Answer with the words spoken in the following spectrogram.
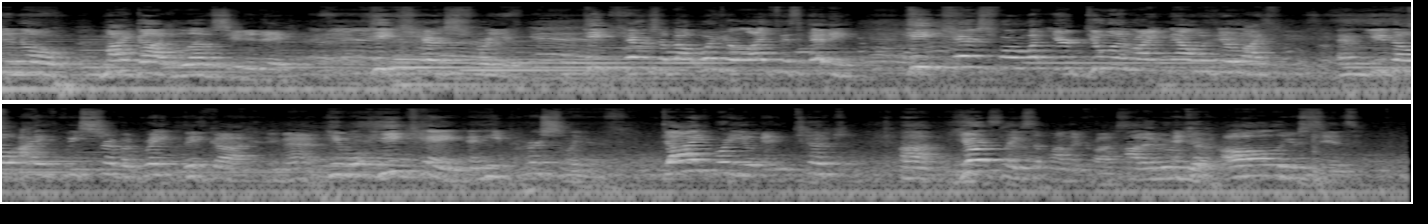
to know my God loves you today. He cares for you. He cares about where your life is heading. He cares for what you're doing right now with your life. And you know, I we serve a great big God. Amen. He will, He came and He personally died for you and took uh, your place upon the cross. Hallelujah. And took all your sins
